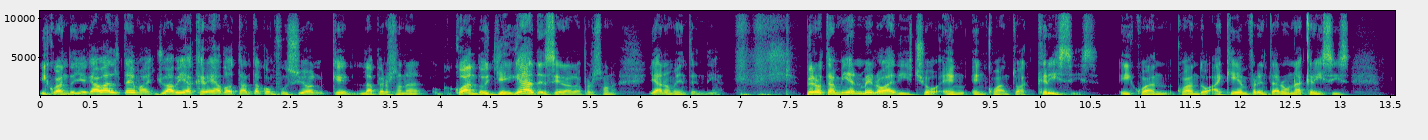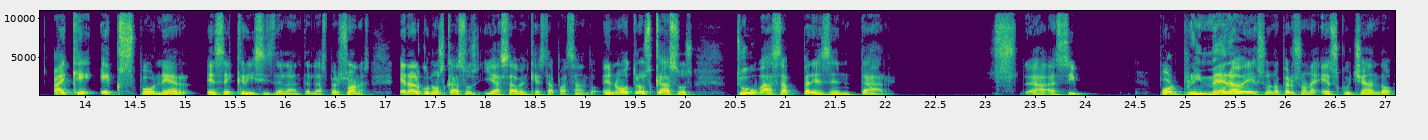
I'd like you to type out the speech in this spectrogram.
Y cuando llegaba al tema, yo había creado tanta confusión que la persona, cuando llegué a decir a la persona, ya no me entendía. Pero también me lo ha dicho en, en cuanto a crisis. Y cuando, cuando hay que enfrentar una crisis, hay que exponer esa crisis delante de las personas. En algunos casos ya saben qué está pasando. En otros casos, tú vas a presentar así por primera vez una persona escuchando,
